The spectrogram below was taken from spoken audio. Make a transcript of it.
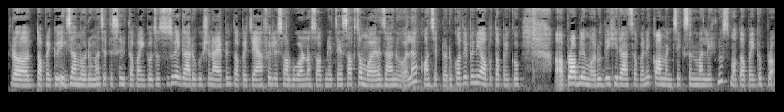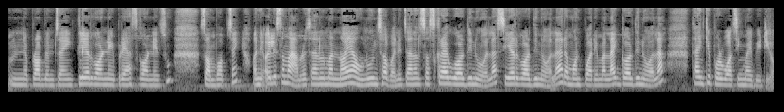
र तपाईँको इक्जामहरूमा चाहिँ त्यसरी तपाईँको जस्तोसुकै गाह्रो क्वेसन आए पनि तपाईँ चाहिँ आफैले सल्भ गर्न सक्ने चाहिँ सक्षम भएर जानु होला। कन्सेप्टहरू कतै पनि अब तपाईँको प्रब्लमहरू देखिरहेछ भने कमेन्ट सेक्सनमा लेख्नुहोस्। म तपाईँको प्रब्लम चाहिँ क्लियर गर्ने प्रयास गर्नेछु सम्भव चाहिँ। अनि अहिलेसम्म हाम्रो च्यानलमा नयाँ हुनुहुन्छ भने च्यानल सब्सक्राइब गरिदिनु होला सेयर गरिदिनु होला र मन परेमा लाइक गरिदिनु होला। Thank you for watching my video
